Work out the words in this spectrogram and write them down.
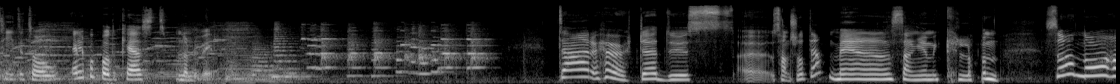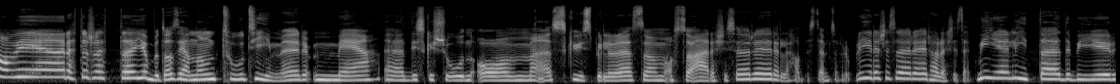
10-12 eller på podkast når du vil. Der hørte du øh, Sandslott, ja, med sangen 'Kloppen'. Så nå har vi rett og slett eh, jobbet oss gjennom to timer med eh, diskusjon om eh, skuespillere som også er regissører, eller har bestemt seg for å bli regissører, har regissert mye, lite, debuter.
